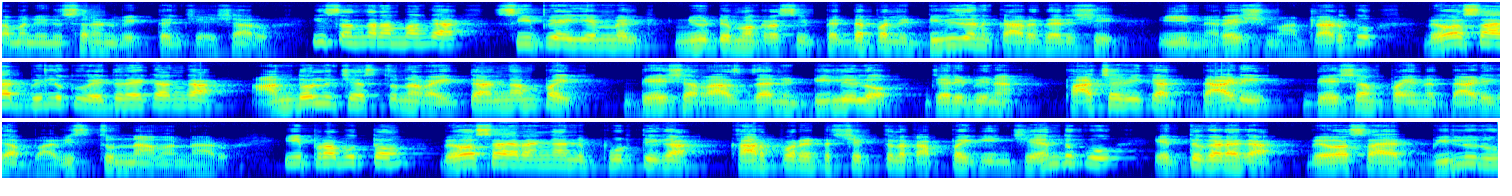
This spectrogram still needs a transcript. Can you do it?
తమ నిరసనను వ్యక్తం చేశారు. ఈ సందర్భంగా CPIML new democracy Peddapalli division కార్యదర్శి ఈ నరేష్ మాట్లాడుతూ వ్యవసాయ బిల్లుకు వ్యతిరేకంగా ఆందోళన చేస్తున్న రైతాంగంపై దేశ రాజధాని ఢిల్లీలో జరిపిన పాచవిక దాడి దేశంపైన దాడిగా భావిస్తున్నామన్నారు. ఈ ప్రభుత్వం వ్యవసాయ రంగాన్ని పూర్తిగా కార్పొరేట్ శక్తులకు అప్పగించేందుకు ఎత్తుగడగా వ్యవసాయ బిల్లును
